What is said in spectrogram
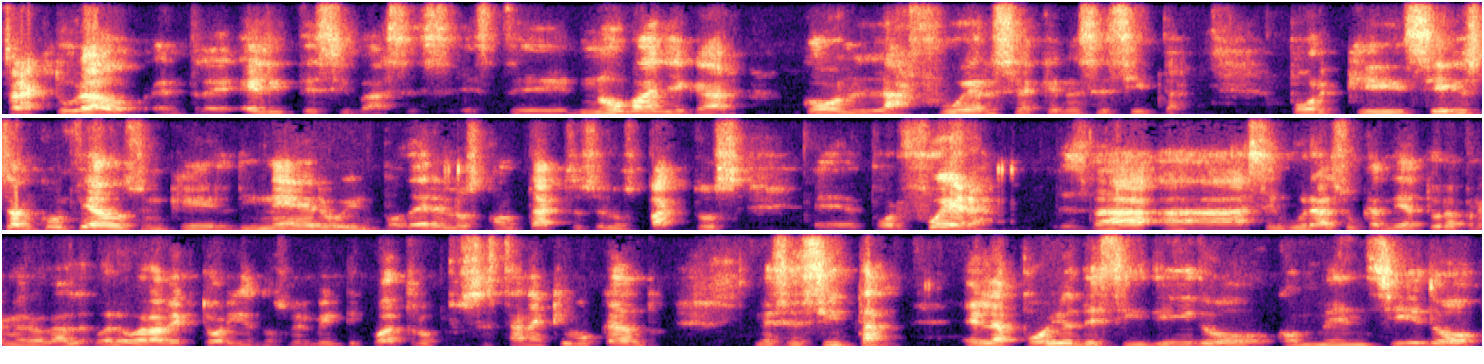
fracturado entre élites y bases, este, no va a llegar con la fuerza que necesita. Porque si ellos están confiados en que el dinero y el poder en los contactos y los pactos eh, por fuera les va a asegurar su candidatura primero, luego la victoria en 2024, pues se están equivocando. Necesitan el apoyo decidido, convencido,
